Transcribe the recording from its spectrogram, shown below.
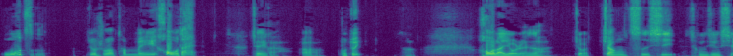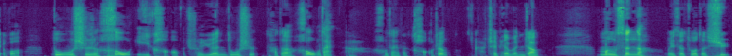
无子，就是说他没后代。这个呀，啊，不对啊。后来有人啊，叫张次溪，曾经写过《都师后裔考》，就是袁都师他的后代啊，后代的考证，这篇文章。孟森呢为他做的序，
